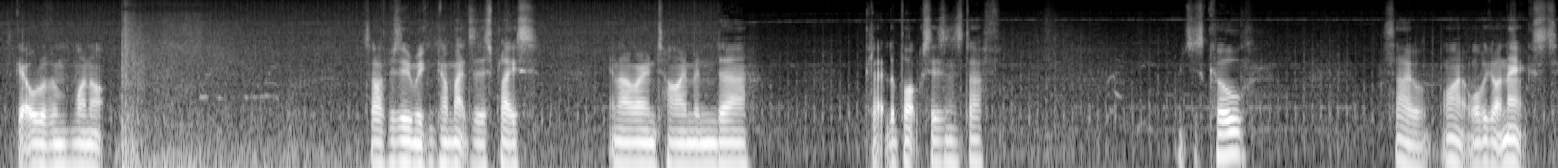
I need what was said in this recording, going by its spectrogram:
Let's get all of them. Why not? So I presume we can come back to this place in our own time and uh, collect the boxes and stuff. Which is cool. So, right, what we got next?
